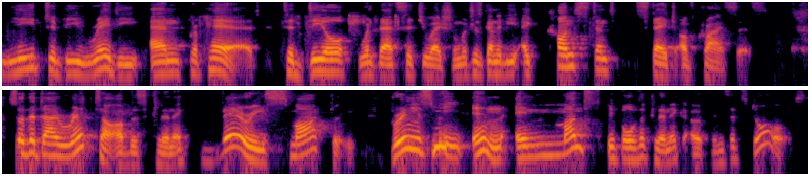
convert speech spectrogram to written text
need to be ready and prepared to deal with that situation, which is going to be a constant state of crisis. So the director of this clinic very smartly brings me in a month before the clinic opens its doors.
